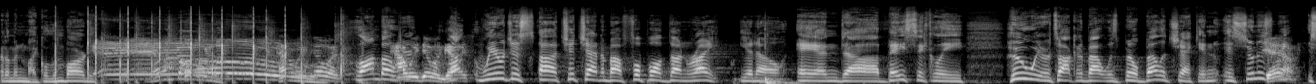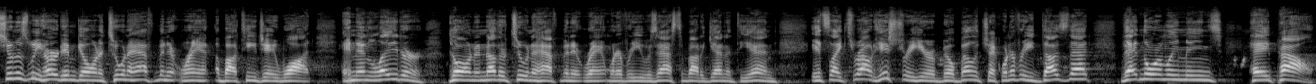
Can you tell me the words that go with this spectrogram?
gentleman, Michael Lombardi. How we doing? Lombo, How we doing, guys? We were just uh, chit chatting about football done right, you know, and uh, basically, who we were talking about was Bill Belichick. And as soon as Yeah. we, as soon as we heard him go on a two and a half minute rant about T.J. Watt, and then later go on another two and a half minute rant whenever he was asked about again at the end, it's like throughout history here of Bill Belichick, whenever he does that, that normally means, hey pal,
